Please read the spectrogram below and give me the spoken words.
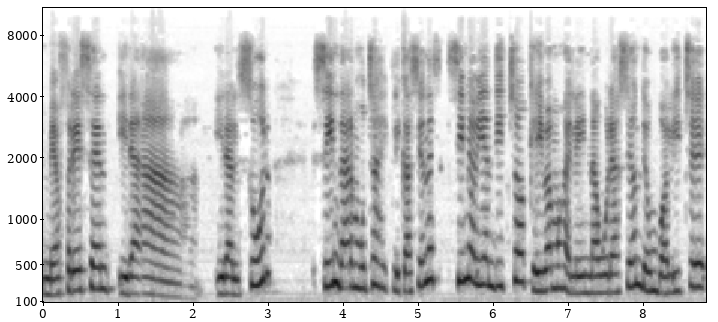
me ofrecen ir, a, ir al sur sin dar muchas explicaciones. Sí me habían dicho que íbamos a la inauguración de un boliche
